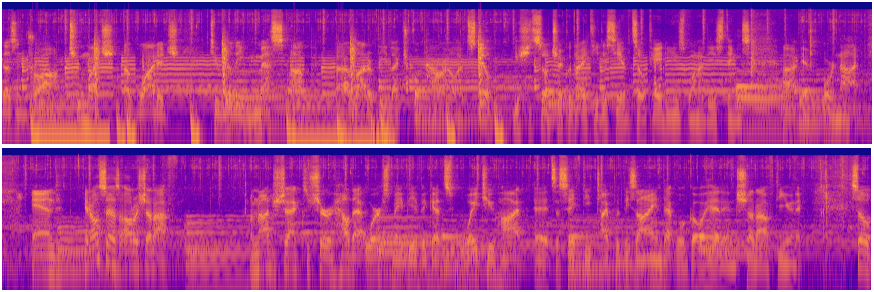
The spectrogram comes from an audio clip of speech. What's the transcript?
doesn't draw too much of wattage to really mess up a lot of the electrical power outlets. Still, you should still check with IT to see if it's okay to use one of these things uh, if, or not. And it also has auto shut off. I'm not exactly sure how that works. Maybe if it gets way too hot, it's a safety type of design that will go ahead and shut off the unit. So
